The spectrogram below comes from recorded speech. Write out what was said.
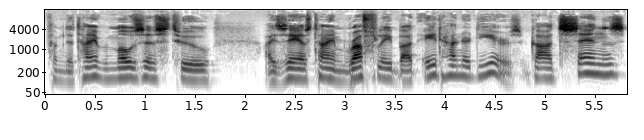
From the time of Moses to Isaiah's time, roughly about 800 years. God sends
